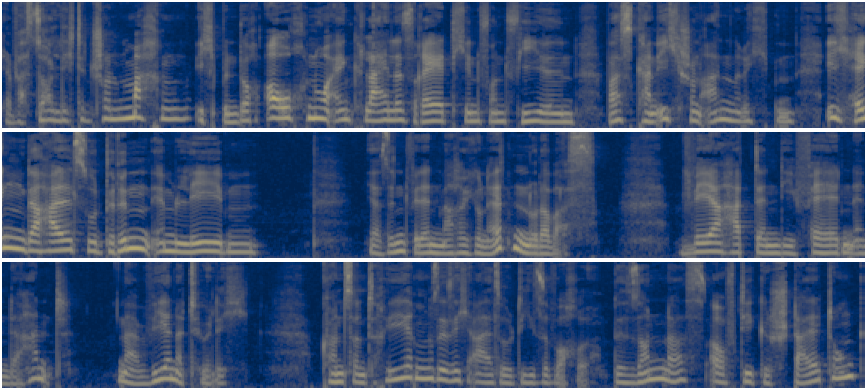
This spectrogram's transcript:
Ja, was soll ich denn schon machen? Ich bin doch auch nur ein kleines Rädchen von vielen. Was kann ich schon anrichten? Ich häng da halt so drin im Leben. Ja, sind wir denn Marionetten oder was? Wer hat denn die Fäden in der Hand? Na, wir natürlich. Konzentrieren Sie sich also diese Woche besonders auf die Gestaltung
